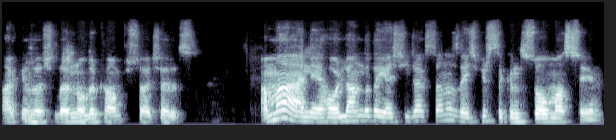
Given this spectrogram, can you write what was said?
herkes aşıların olur kampüsü açarız. Ama hani Hollanda'da yaşayacaksanız da hiçbir sıkıntısı olmaz şeyin.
